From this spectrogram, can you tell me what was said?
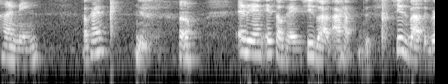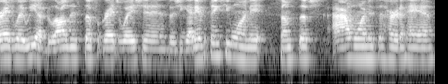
honey. Okay? and then it's okay. She's about I have to, she's about to graduate. We got to do all this stuff for graduation. So she got everything she wanted. Some stuff I wanted to her to have.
